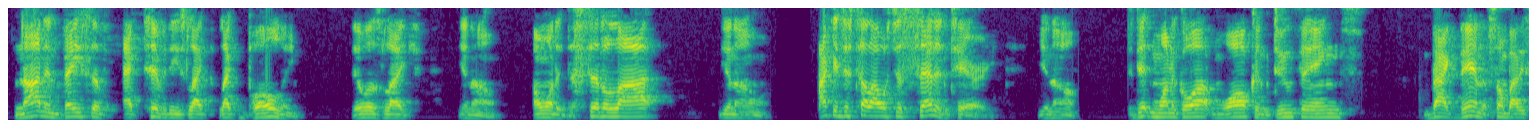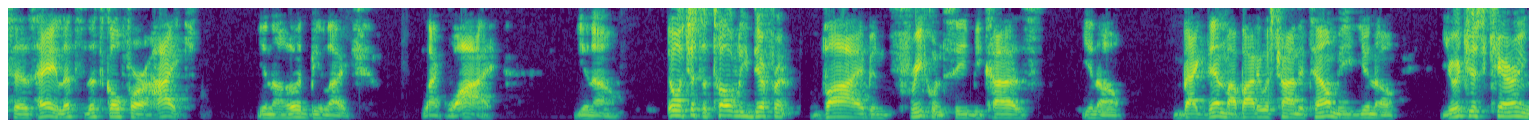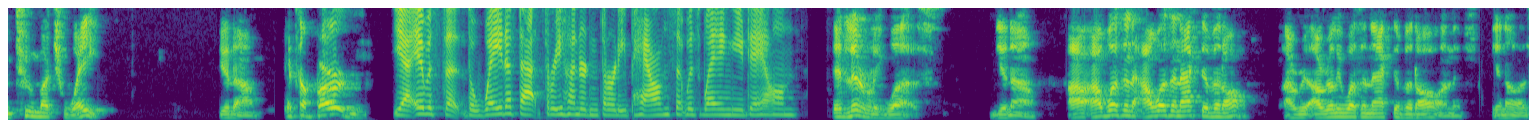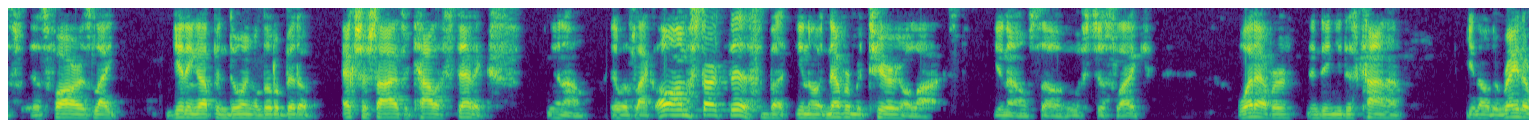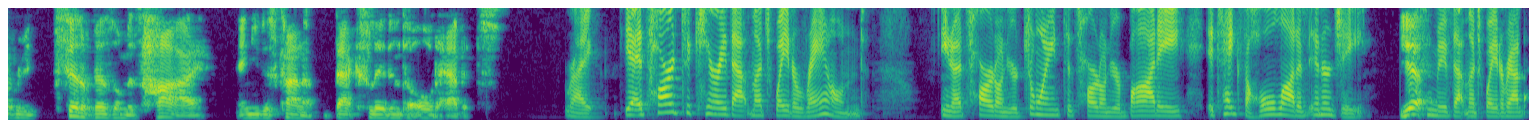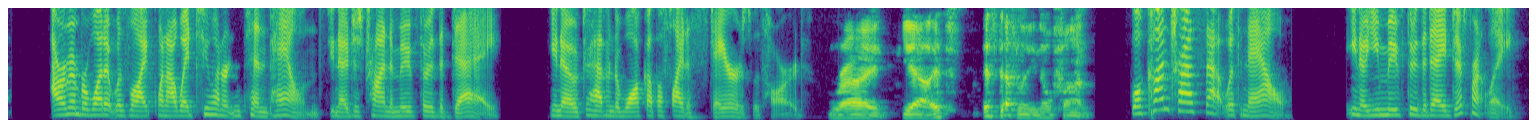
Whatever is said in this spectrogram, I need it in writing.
non-invasive activities like like bowling, it was like, you know, I wanted to sit a lot. You know, I could just tell I was just sedentary. You know, didn't want to go out and walk and do things. Back then, if somebody says, "Hey, let's let's go for a hike," you know, it would be like, like why? You know, it was just a totally different vibe and frequency because, you know, back then my body was trying to tell me, you know, you're just carrying too much weight. You know, it's a burden. Yeah, it was the the weight of that 330 pounds that was weighing you down. It literally was. You know, I, I wasn't I wasn't active at all. I, re- I really wasn't active at all. And if you know, as as far as like getting up and doing a little bit of exercise or calisthenics, you know, it was like, oh, I'm gonna start this, but you know, it never materialized. You know, so it was just like, whatever. And then you just kind of, you know, the rate of recidivism is high and you just kind of backslid into old habits. Right. Yeah, it's hard to carry that much weight around. You know, it's hard on your joints, it's hard on your body. It takes a whole lot of energy yeah. to move that much weight around. I remember what it was like when I weighed 210 pounds, you know, just trying to move through the day. You know, to having to walk up a flight of stairs was hard. Right. Yeah, it's it's definitely no fun. Well, contrast that with now. You know, you move through the day differently.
